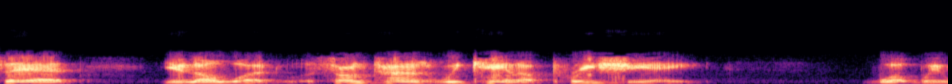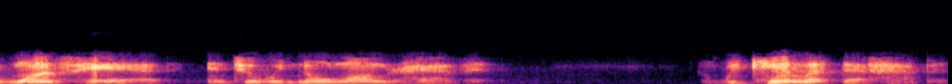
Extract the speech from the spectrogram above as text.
said, you know what? Sometimes we can't appreciate what we once had until we no longer have it. We can't let that happen.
